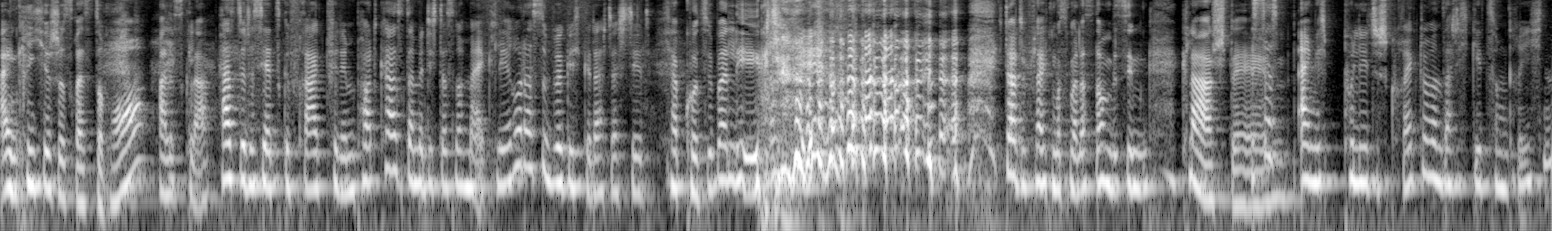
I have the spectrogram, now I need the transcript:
Ein griechisches Restaurant, alles klar. Hast du das jetzt gefragt für den Podcast, damit ich das nochmal erkläre, oder hast du wirklich gedacht, da steht Ich habe kurz überlegt. ich dachte, vielleicht muss man das noch ein bisschen klarstellen. Ist das eigentlich politisch korrekt, wenn man sagt, ich gehe zum Griechen?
